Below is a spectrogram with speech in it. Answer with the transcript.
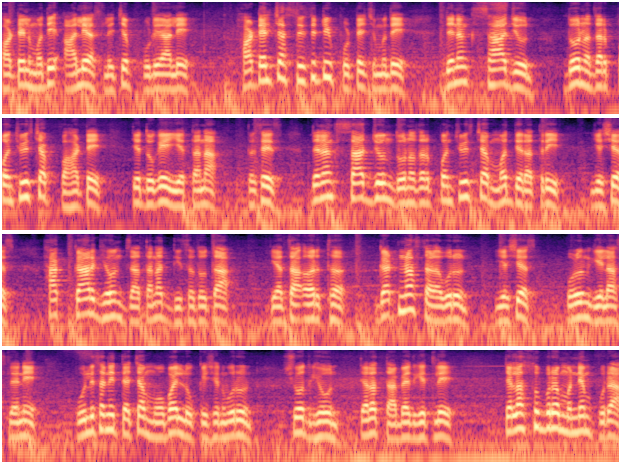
हॉटेलमध्ये आले असल्याचे पुढे आले. हॉटेलच्या सी सी टी व्ही फुटेजमध्ये दिनांक सहा जून दोन हजार पंचवीसच्या पहाटे ते दोघे येताना तसेच दिनांक सात जून दोन हजार पंचवीसच्या मध्यरात्री यशस हा कार घेऊन जाताना दिसत होता. याचा अर्थ घटनास्थळावरून यशस पळून गेला असल्याने पोलिसांनी त्याच्या मोबाईल लोकेशनवरून शोध घेऊन त्याला ताब्यात घेतले. त्याला सुब्रमण्यमपुरा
